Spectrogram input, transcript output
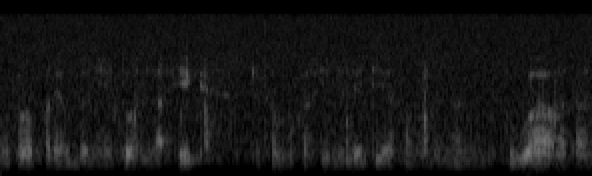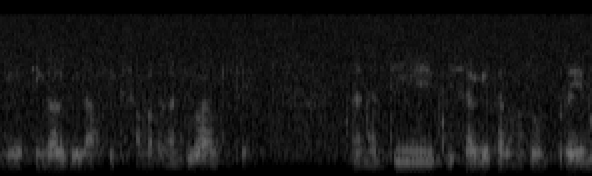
misalkan kalau variabelnya itu adalah x kita mau kasih nilai dia sama dengan dua katakan dia tinggal bilang x sama dengan dua gitu ya. Nah nanti bisa kita langsung print.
